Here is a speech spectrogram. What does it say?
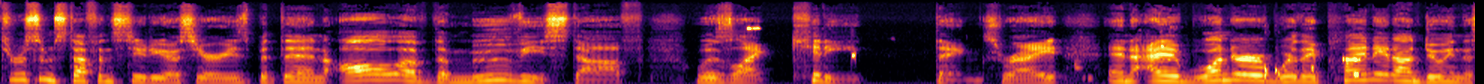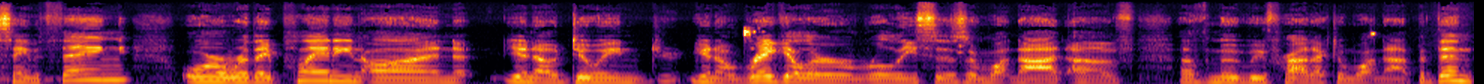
threw some stuff in studio series, but then all of the movie stuff was like kitty things, right? And I wonder were they planning on doing the same thing or were they planning on you know doing you know regular releases and whatnot of of movie product and whatnot? But then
